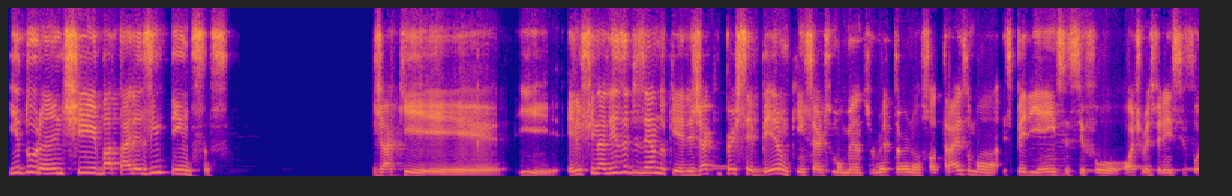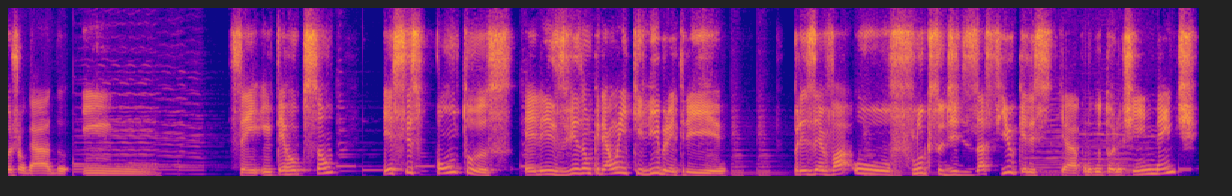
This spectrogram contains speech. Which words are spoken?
e durante batalhas intensas. Já que. E ele finaliza dizendo que eles já que perceberam que em certos momentos o Returnal só traz uma experiência, se for. ótima experiência se for jogado em sem interrupção. Esses pontos, eles visam criar um equilíbrio entre preservar o fluxo de desafio que, eles, que a produtora tinha em mente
